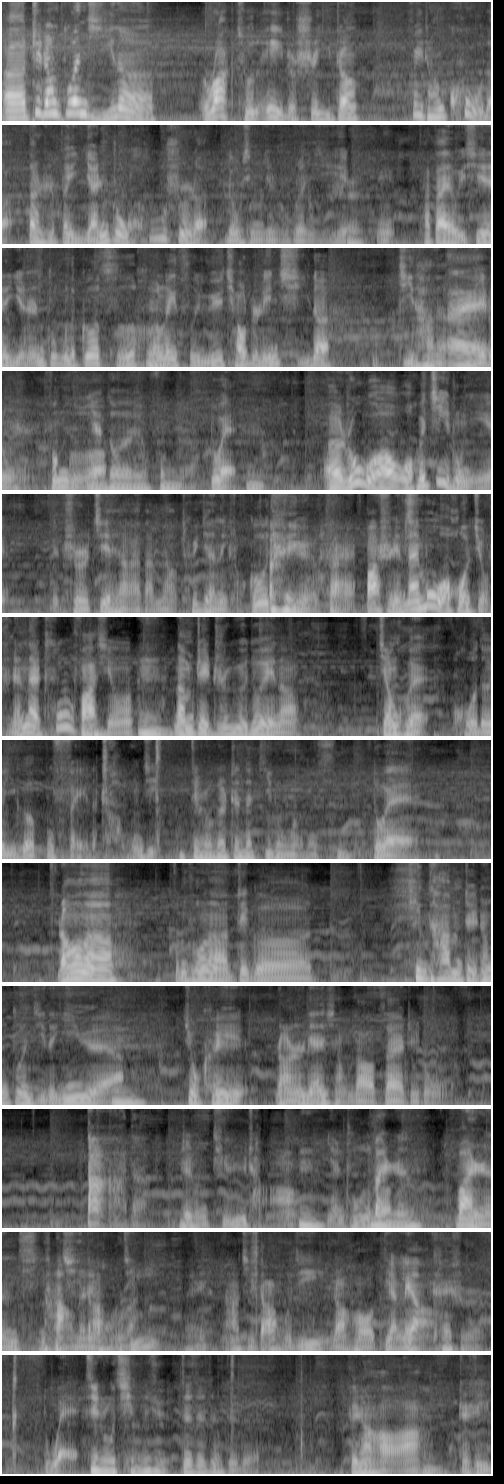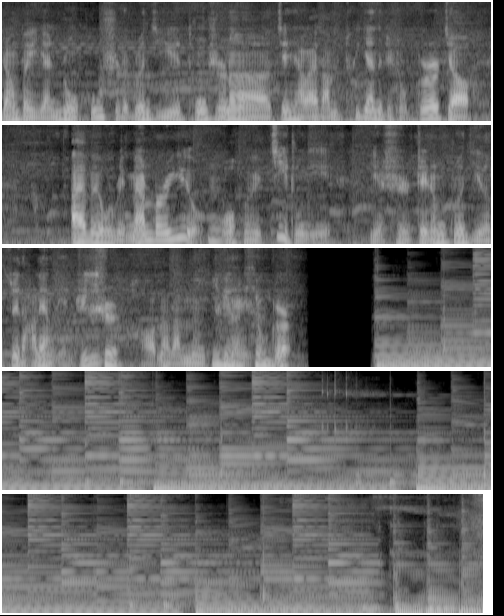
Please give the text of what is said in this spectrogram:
呃，这张专辑呢，《Rock to the Edge》是一张非常酷的，但是被严重忽视的流行金属专辑。嗯，它带有一些引人注目的歌词和嗯类似于乔治林奇的吉他的哎这种风格。演奏的这种风格，对，嗯，呃，如果我会记住你，是接下来咱们要推荐的一首歌哎曲呀，在八十年代末或九十年代初发行。嗯，那么这支乐队呢，将会获得一个不菲的成绩。这首歌真的击中我的心。对，然后呢，怎么说呢？这个听他们这张专辑的音乐啊，嗯就可以让人联想到在这种大的这种体育场嗯演出的时候，万人万人拿唱起的这种是吧打火机，哎，拿起打火机，然后点亮，开始对，进入情绪。对对对对对，非常好啊！嗯这是一张被严重忽视的专辑。同时呢，接下来咱们推荐的这首歌叫《I Will Remember You》，嗯我会记住你，也是这张专辑的最大亮点之一。是好，那咱们推荐一首歌。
